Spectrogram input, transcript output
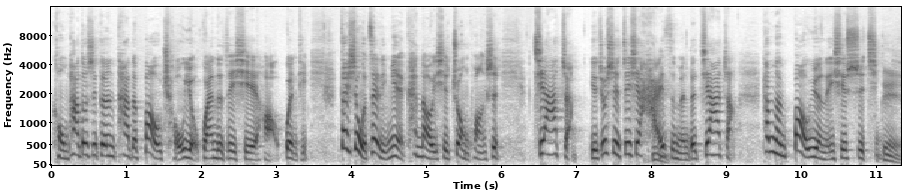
恐怕都是跟他的报酬有关的这些哈问题。但是我在里面也看到一些状况是。家长，也就是这些孩子们的家长，他们抱怨了一些事情。对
